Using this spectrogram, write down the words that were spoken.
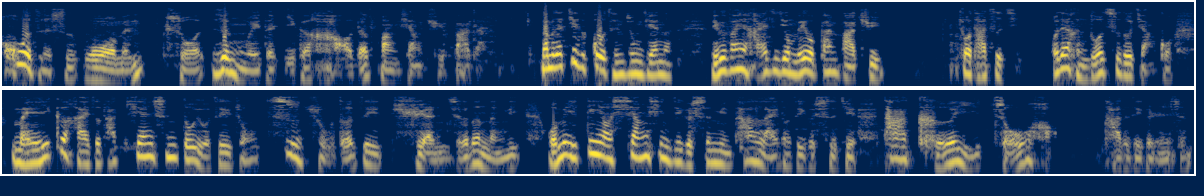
或者是我们所认为的一个好的方向去发展。那么在这个过程中间呢，你会发现孩子就没有办法去做他自己。我在很多次都讲过，每一个孩子他天生都有这种自主的这选择的能力。我们一定要相信这个生命，他来到这个世界，他可以走好他的这个人生，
